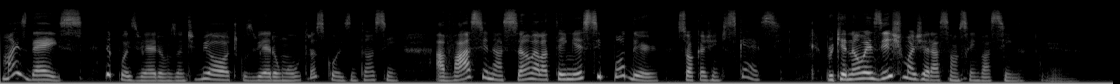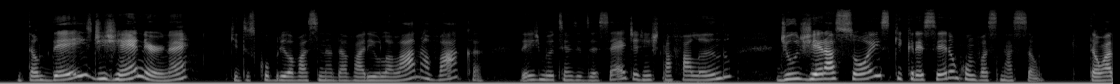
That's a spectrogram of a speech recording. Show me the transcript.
mais 10. Depois vieram os antibióticos, vieram outras coisas. Então, assim, a vacinação, ela tem esse poder, só que a gente esquece. Porque não existe uma geração sem vacina. É. Então, desde Jenner, né, que descobriu a vacina da varíola lá na vaca, desde 1817, a gente está falando de gerações que cresceram com vacinação. Então, há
